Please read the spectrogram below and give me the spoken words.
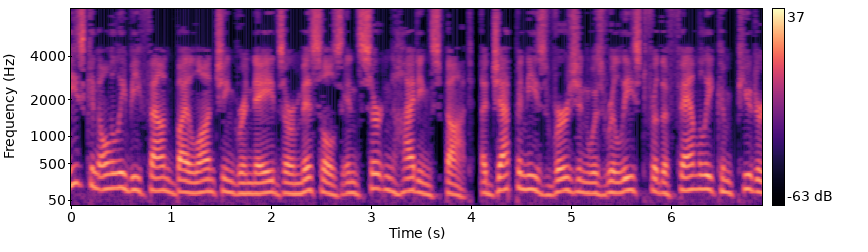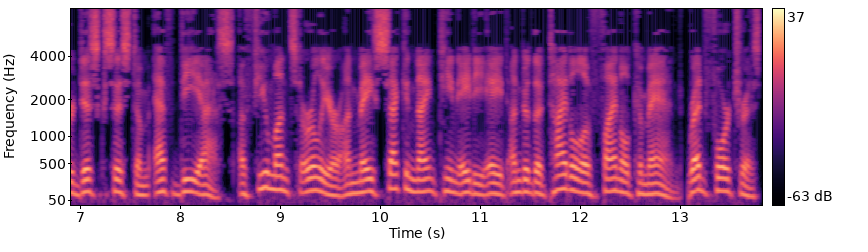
These can only be found by launching grenades or missiles in certain hiding spot. A Japanese version was released for the Family Computer Disk System (FDS) a few months earlier on May 2, 1988 under the title of Final Command: Red Fortress,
